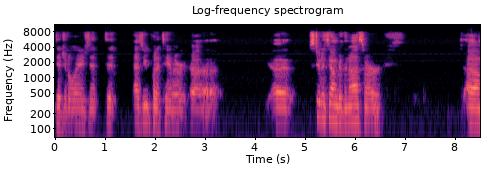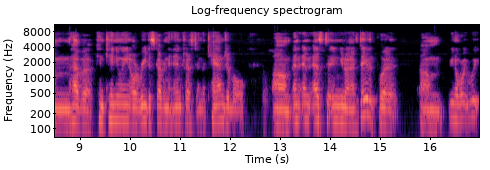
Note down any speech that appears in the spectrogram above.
digital age that, that as you put it, Taylor, uh, uh, students younger than us are, um, have a continuing or rediscovering the interest in the tangible. Um, and, and as to, and, you know, and as David put it, um, you know, we, we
